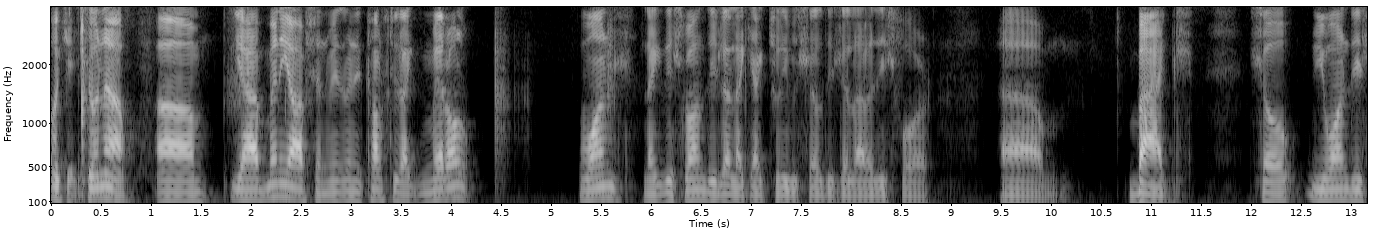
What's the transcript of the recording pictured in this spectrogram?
okay so now um, you have many options. When, when it comes to like metal ones like this one these are like actually we sell these a lot of these for um, bags. So you want this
